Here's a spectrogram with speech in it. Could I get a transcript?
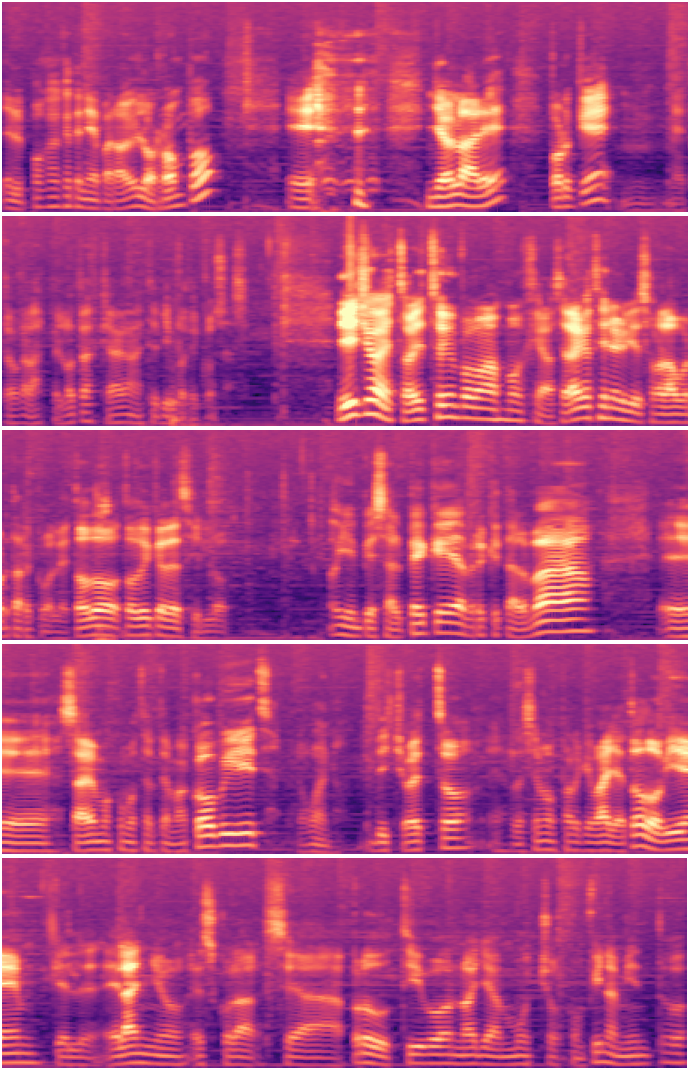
el podcast que tenía para hoy lo rompo, eh, ya lo haré porque me toca las pelotas que hagan este tipo de cosas. Dicho esto, estoy un poco más monjeado. ¿Será que estoy nervioso con la vuelta al cole? Todo, todo hay que decirlo. Hoy empieza el peque, a ver qué tal va. Eh, sabemos cómo está el tema COVID. Pero bueno, dicho esto, eh, recemos para que vaya todo bien, que el, año escolar sea productivo, no haya muchos confinamientos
